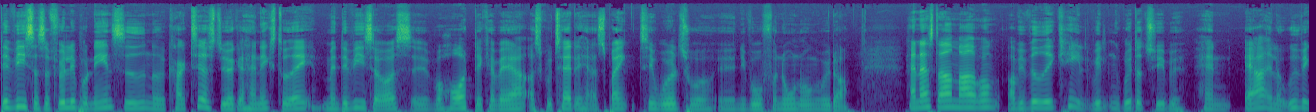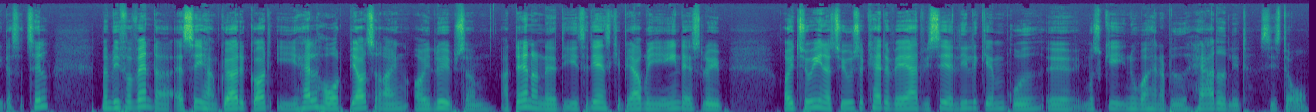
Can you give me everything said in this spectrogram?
Det viser selvfølgelig på den ene side noget karakterstyrke, han ikke stod af, men det viser også, øh, hvor hårdt det kan være at skulle tage det her spring til World Tour-niveau øh, for nogle unge ryttere. Han er stadig meget ung, og vi ved ikke helt, hvilken ryttertype han er eller udvikler sig til, men vi forventer at se ham gøre det godt i halvhårdt bjergterræn og i løb som Ardennerne, de italienske bjergrige endagsløb, og i 2021, så kan det være, at vi ser et lille gennembrud, øh, måske nu, hvor han er blevet hærdet lidt sidste år.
